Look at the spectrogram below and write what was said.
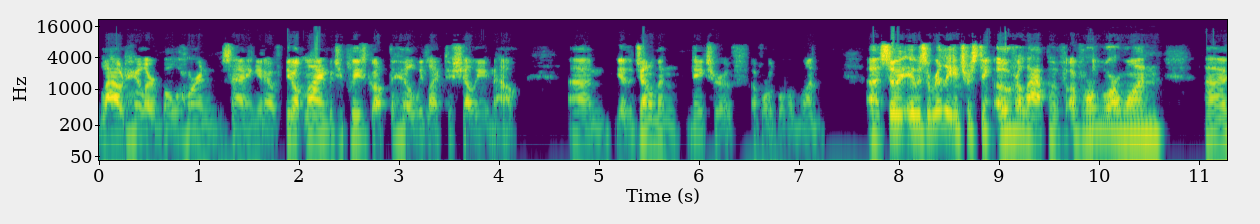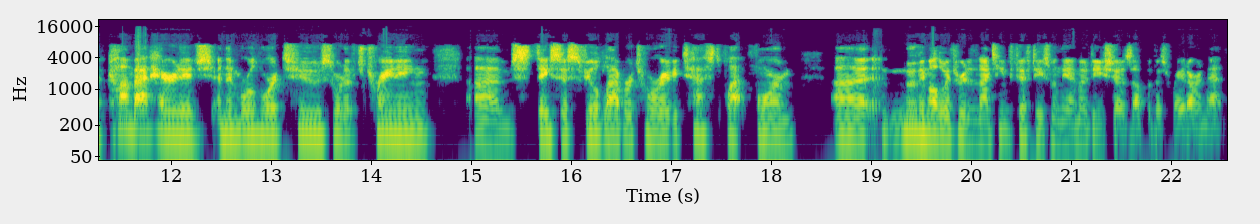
loud hailer bullhorn saying, you know, if you don't mind, would you please go up the hill? We'd like to shell you now. Um, you know, the gentleman nature of, of World War One. Uh, so it was a really interesting overlap of, of World War One uh, combat heritage and then World War II sort of training, um, stasis field laboratory test platform, uh, moving all the way through to the 1950s when the MOD shows up with this radar net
